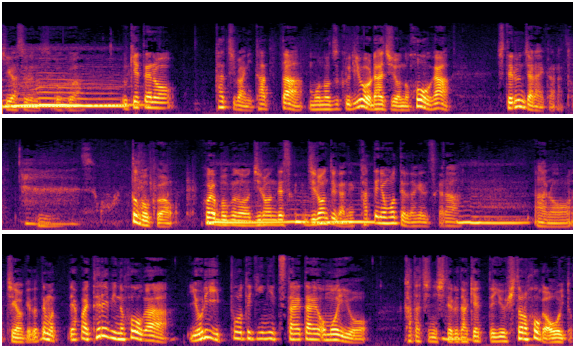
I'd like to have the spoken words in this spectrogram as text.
気がするんです、僕は。受け手の立場に立ったものづくりをラジオの方がしてるんじゃないかなと。と僕は、これは僕の持論です。持論というかね、勝手に思ってるだけですから、あの、違うけど、でもやっぱりテレビの方がより一方的に伝えたい思いを形にしてるだけっていう人の方が多いと。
